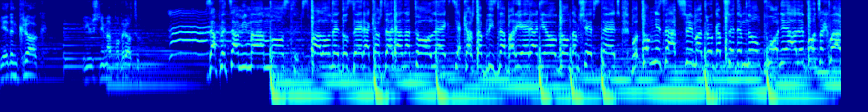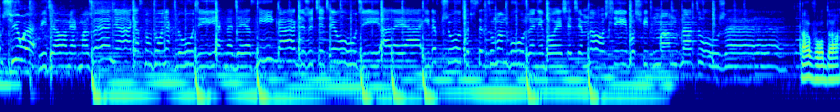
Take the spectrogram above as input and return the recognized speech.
Jeden krok i już nie ma powrotu. Za plecami mam mosty, spalone do zera. Każda rana to lekcja, każda blizna bariera. Nie oglądam się wstecz, bo to mnie zatrzyma. Droga przede mną płonie, ale w oczach mam siłę. Widziałam jak marzenia gasną w dłoniach ludzi. Jak nadzieja znika, gdy życie cię łudzi. Ale ja idę w przód, choć w sercu mam burzę. Nie boję się ciemności, bo świt mam w naturze. Ta woda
